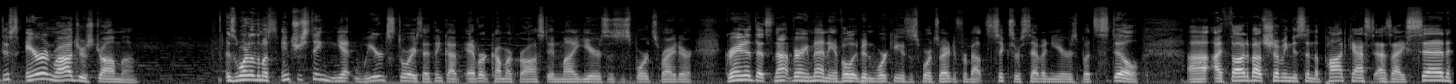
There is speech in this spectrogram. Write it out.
this Aaron Rodgers drama is one of the most interesting yet weird stories I think I've ever come across in my years as a sports writer. Granted, that's not very many. I've only been working as a sports writer for about six or seven years, but still. Uh, I thought about shoving this in the podcast, as I said.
